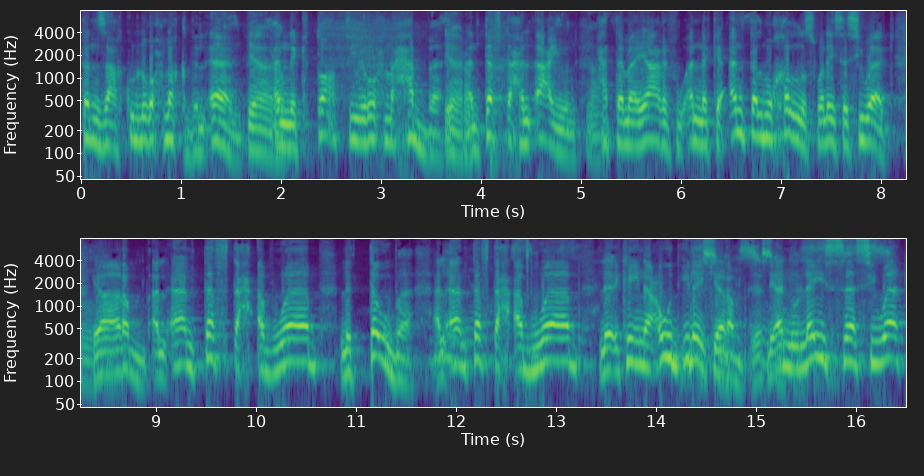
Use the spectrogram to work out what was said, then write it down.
تنزع كل روح نقد الآن. يا رب. أنك تعطي روح محبة يا رب. أن تفتح الأعين نعم. حتى ما يعرفوا أنك أنت المخلص وليس سواك. مم. يا رب الآن تفتح أبواب للتوبة. الآن تفتح أبواب لكي نعود إليك يا رب. لأنه ليس سواك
